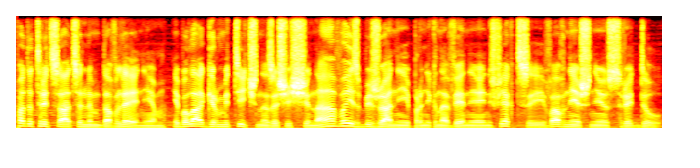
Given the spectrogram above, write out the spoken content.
под отрицательным давлением и была герметично защищена во избежании проникновения инфекции во внешнюю среду.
